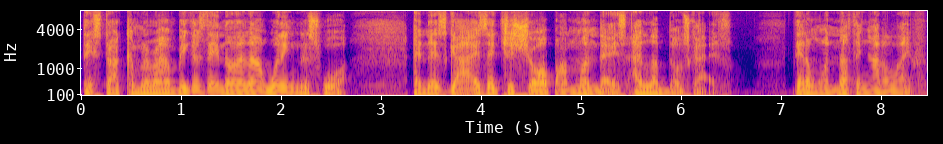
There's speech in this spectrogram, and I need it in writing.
They start coming around because they know they're not winning this war. And there's guys that just show up on Mondays. I love those guys. They don't want nothing out of life.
